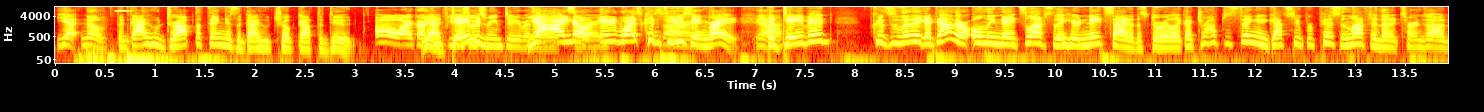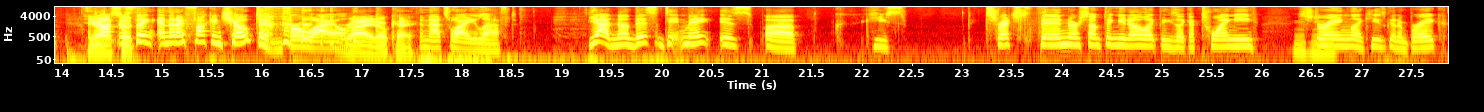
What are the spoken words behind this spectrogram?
Yeah. No. The guy who dropped the thing is the guy who choked out the dude. oh, I got yeah, confused David. between David. and Yeah, Nate. I know Sorry. it was confusing, Sorry. right? Yeah. But David, because when they got down there, only Nate's left, so they hear Nate's side of the story. Like I dropped his thing and he got super pissed and left, and then it turns out He I dropped also- his thing and then I fucking choked him for a while, Right. Okay. and that's why he left. Yeah, no, this da- mate is uh, he's stretched thin or something, you know, like he's like a twangy Mm-hmm. string, like he's gonna break.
